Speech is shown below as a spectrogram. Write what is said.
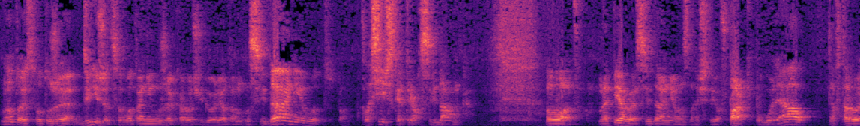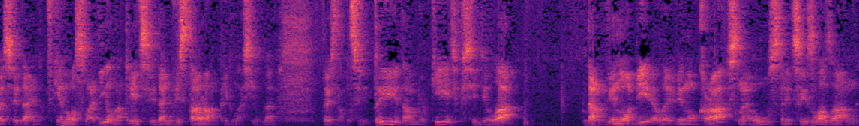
Ну, то есть вот уже движется, вот они уже, короче говоря, там на свидание, вот там, классическая трехсвиданка. Вот. На первое свидание он, значит, ее в парке погулял, на второе свидание там, в кино сводил, на третье свидание в ресторан пригласил, да. То есть там цветы, там букетик, все дела. Там вино белое, вино красное, устрицы из лозанны.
